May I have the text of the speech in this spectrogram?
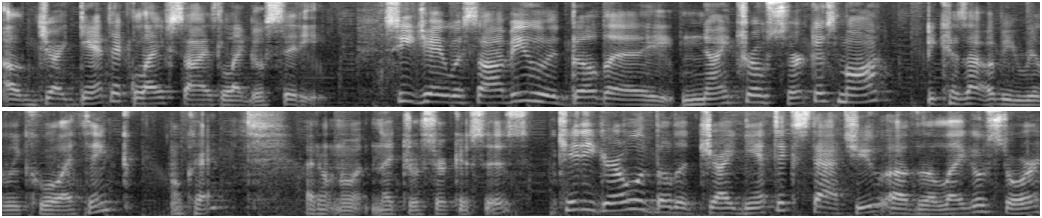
a gigantic life-size Lego city. CJ Wasabi would build a Nitro Circus MOC because that would be really cool, I think. Okay. I don't know what Nitro Circus is. Kitty Girl would build a gigantic statue of the Lego store,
